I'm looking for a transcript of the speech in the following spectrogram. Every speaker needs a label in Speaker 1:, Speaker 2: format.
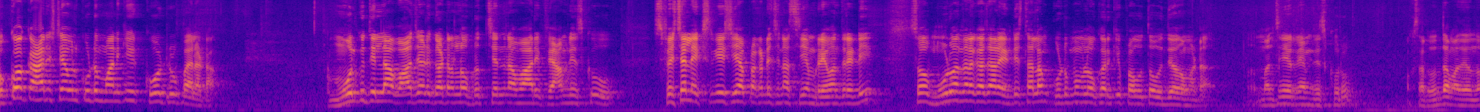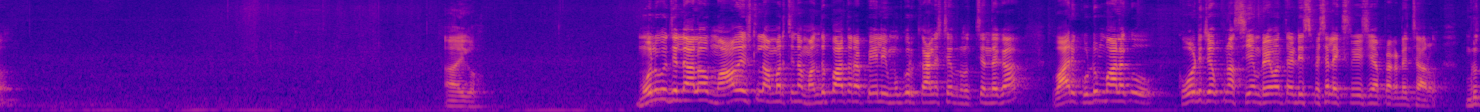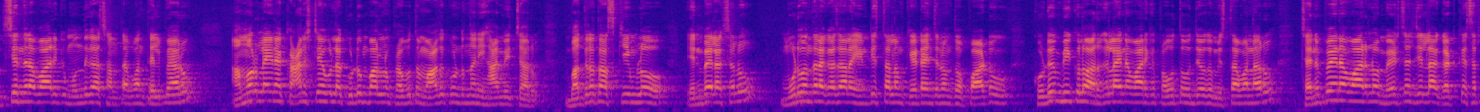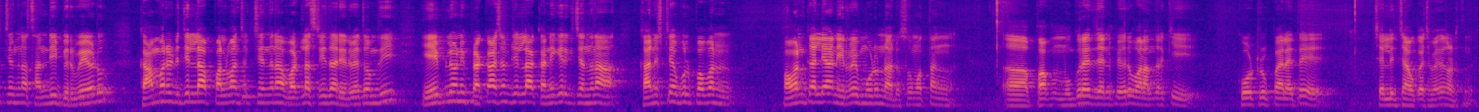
Speaker 1: ఒక్కో కానిస్టేబుల్ కుటుంబానికి కోటి రూపాయలట. మూల్గు జిల్లా వాజేడు ఘటనలో మృతి చెందిన వారి ఫ్యామిలీస్కు స్పెషల్ ఎక్స్గ్రేషియా ప్రకటించిన C M Revanth Reddy. So మూడు వందల గజాల ఇంటి స్థలం కుటుంబంలో ఒకరికి ప్రభుత్వ ఉద్యోగం అట మంచి నిర్ణయం తీసుకురు. ఒకసారి చూద్దాం అదేందో ఉందో ఇగో. ములుగు జిల్లాలో మావోయిస్టులు అమర్చిన మందుపాత్ర పేలి ముగ్గురు కానిస్టేబుల్ మృతి చెందగా వారి కుటుంబాలకు కోటి చొప్పున C M Revanth Reddy special ex gratia ప్రకటించారు. మృతి చెందిన వారికి ముందుగా సంతాపం తెలిపారు. అమరులైన కానిస్టేబుల్ల కుటుంబాలను ప్రభుత్వం ఆదుకుంటుందని హామీ ఇచ్చారు. భద్రతా స్కీమ్లో ఎనభై లక్షలు మూడు వందల గజాల ఇంటి స్థలం కేటాయించడంతో పాటు కుటుంబీకులు అర్హులైన వారికి ప్రభుత్వ ఉద్యోగం ఇస్తామన్నారు. చనిపోయిన వారిలో మేడ్చల్ జిల్లా గట్కేసర్ చెందిన సందీప్ ఇరవై ఏడు కామారెడ్డి జిల్లా పల్వంచకు చెందిన వడ్ల శ్రీధర్ ఇరవై తొమ్మిది ఏపీలోని ప్రకాశం జిల్లా కనిగిరికి చెందిన కానిస్టేబుల్ పవన్ పవన్ కళ్యాణ్ ఇరవై మూడు ఉన్నారు సో మొత్తం పాప ముగ్గురైతే చనిపోయారు. వాళ్ళందరికీ కోటి రూపాయలు అయితే చెల్లించే అవకాశం అయితే నడుతుంది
